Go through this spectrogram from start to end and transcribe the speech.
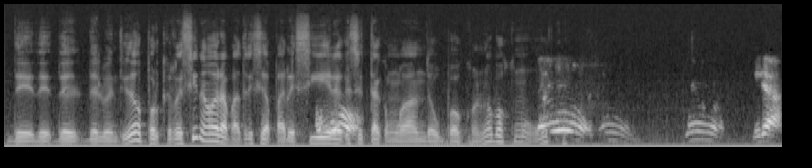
de, de- de- del 22? Porque recién ahora Patricia pareciera No. que se está acomodando un poco, ¿no? ¿Vos cómo, No, no, no. Mirá,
